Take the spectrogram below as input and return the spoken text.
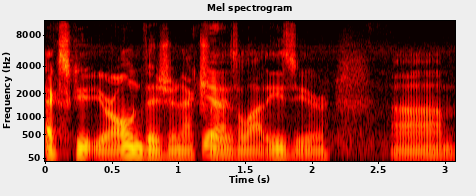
execute your own vision actually Yeah. is a lot easier. Um,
